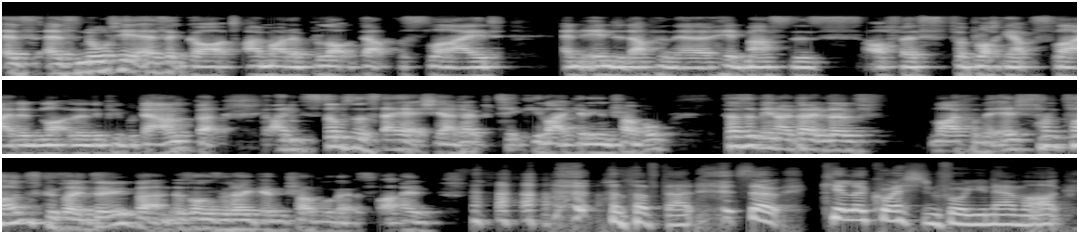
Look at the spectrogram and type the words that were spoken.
as, as naughty as it got, I might have blocked up the slide and ended up in the headmaster's office for blocking up the slide and not letting people down. But I still to this day, actually, I don't particularly like getting in trouble. Doesn't mean I don't live life on the edge sometimes because I do, but as long as I don't get in trouble, that's fine. I love that. So, killer question for you now, Mark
